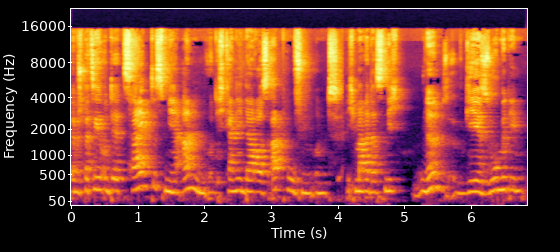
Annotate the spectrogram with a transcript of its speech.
ähm, spazieren und der zeigt es mir an und ich kann ihn daraus abrufen und ich mache das nicht, ne, gehe so mit ihm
